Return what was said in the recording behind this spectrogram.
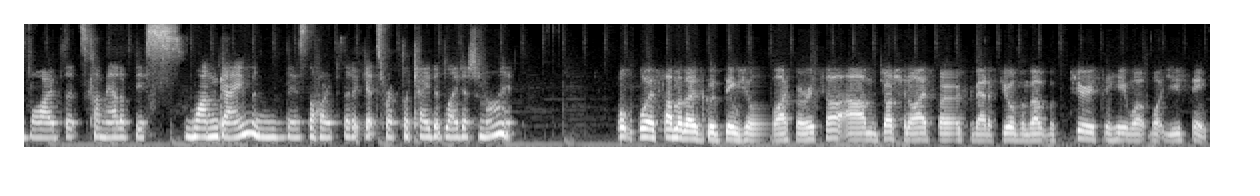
vibe that's come out of this one game, and there's the hope that it gets replicated later tonight. What were some of those good things you like, Marissa? Um, Josh and I spoke about a few of them, but we're curious to hear what, what you think.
